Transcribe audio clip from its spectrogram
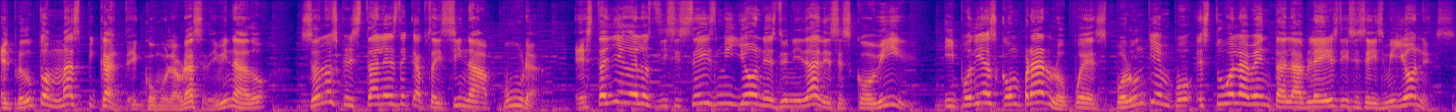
el producto más picante, como lo habrás adivinado, son los cristales de capsaicina pura. Esta llega a los 16 millones de unidades Scoville. Y podías comprarlo, pues por un tiempo estuvo a la venta la Blaze 16 millones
